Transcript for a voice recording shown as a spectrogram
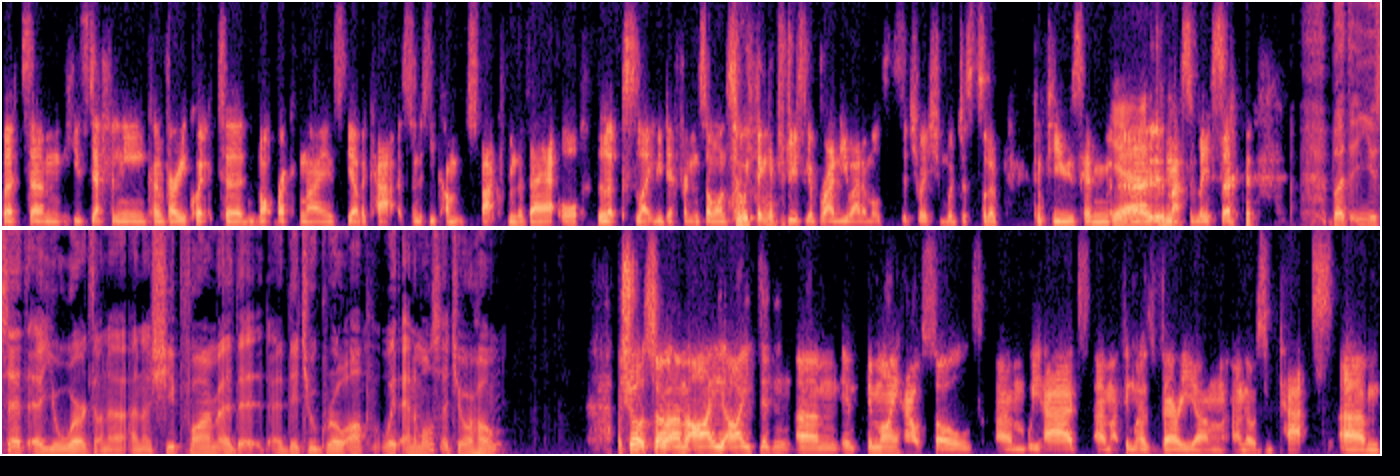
but um, he's definitely kind of very quick to not recognize the other cat as soon as he comes back from the vet or looks slightly different and so on. So we think introducing a brand new animal to the situation would just sort of confuse him yeah. uh, massively. So but you said uh, you worked on a on a sheep farm. Uh, uh, did you grow up with animals at your home? Sure. So um, I I didn't um, in in my household um, we had um, I think when I was very young and there was some cats. Um,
